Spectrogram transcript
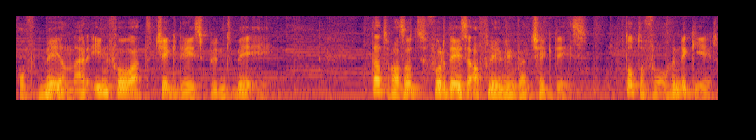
of mail naar info@checkdays.be. Dat was het voor deze aflevering van Checkdays. Tot de volgende keer.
